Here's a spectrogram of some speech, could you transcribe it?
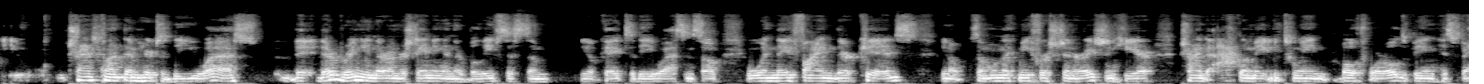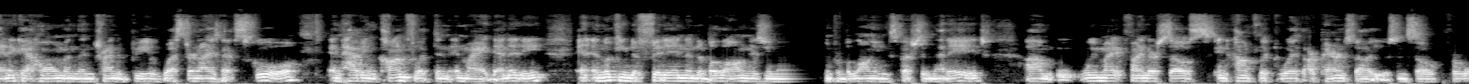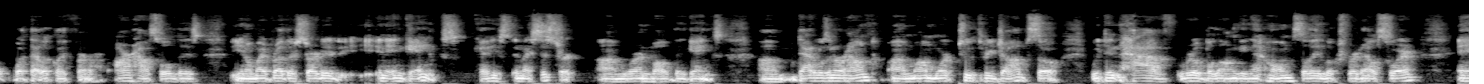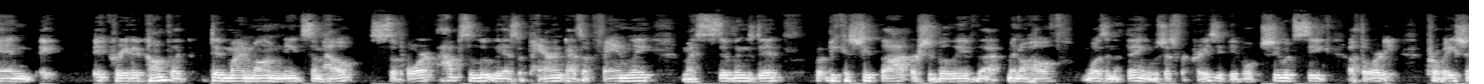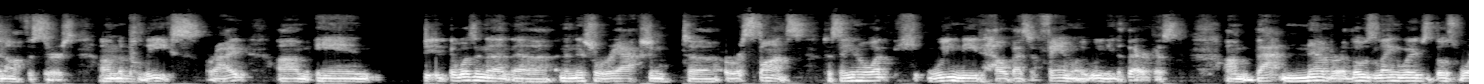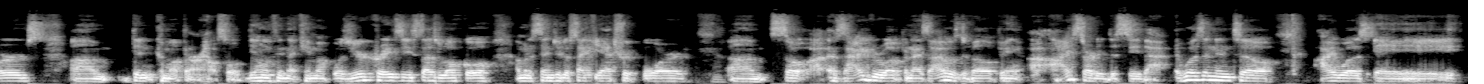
transplant them here to the U.S. They, they're bringing their understanding and their belief system okay, to the U.S. And so when they find their kids, you know, someone like me, first generation here, trying to acclimate between both worlds, being Hispanic at home and then trying to be westernized at school and having conflict in, in my identity and, and, looking to fit in and to belong, as you know, for belonging, especially in that age. Um, we might find ourselves in conflict with our parents' values. And so, for what that looked like for our household is, you know, my brother started in, in gangs, okay, and my sister um, were involved in gangs. Um, dad wasn't around. Um, mom worked two, three jobs, so we didn't have real belonging at home. So they looked for it elsewhere, and it, it created conflict. Did my mom need some help, support? Absolutely. As a parent, as a family, my siblings did. But because she thought or she believed that mental health wasn't a thing, it was just for crazy people, she would seek authority, probation officers, um, the police, right? Um, and it wasn't a, a, an initial reaction to a response to say, you know what, we need help as a family. We need a therapist. Um, that never, those language, those words um, didn't come up in our household. The only thing that came up was, you're crazy, estás loco. I'm going to send you to psychiatric ward. Um, so as I grew up and as I was developing, I, I started to see that. It wasn't until I was a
